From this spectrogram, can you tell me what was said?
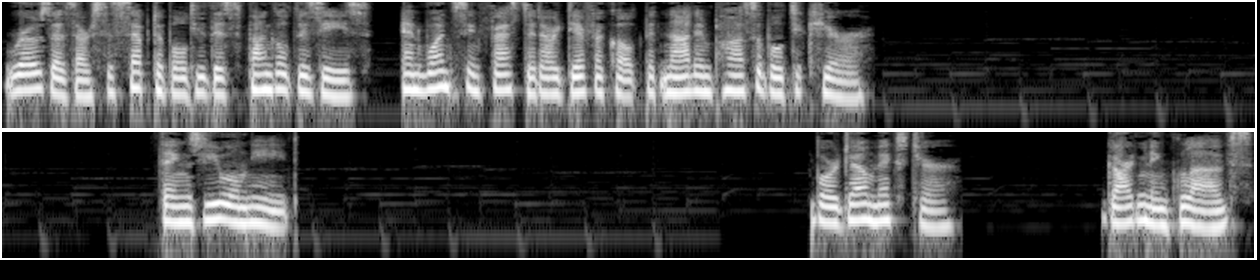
Roses are susceptible to this fungal disease, and once infested are difficult but not impossible to cure. Things you will need Bordeaux mixture, gardening gloves,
